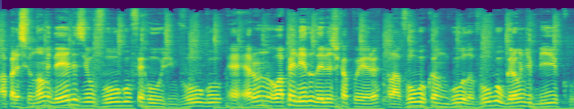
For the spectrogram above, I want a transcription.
aparecia o nome deles e o vulgo Ferrugem, vulgo... É, era o, o, apelido deles de capoeira. Olha lá, vulgo Cangula, vulgo Grão de Bico.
